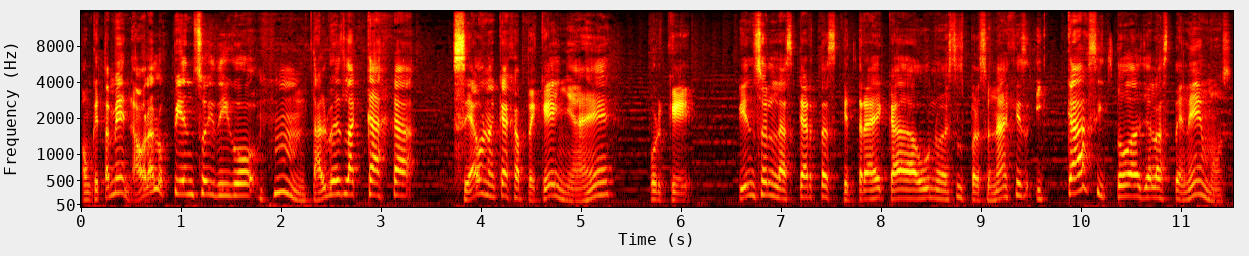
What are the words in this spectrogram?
Aunque también, ahora lo pienso y digo, hmm, tal vez la caja sea una caja pequeña, ¿eh? Porque pienso en las cartas que trae cada uno de estos personajes y casi todas ya las tenemos.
